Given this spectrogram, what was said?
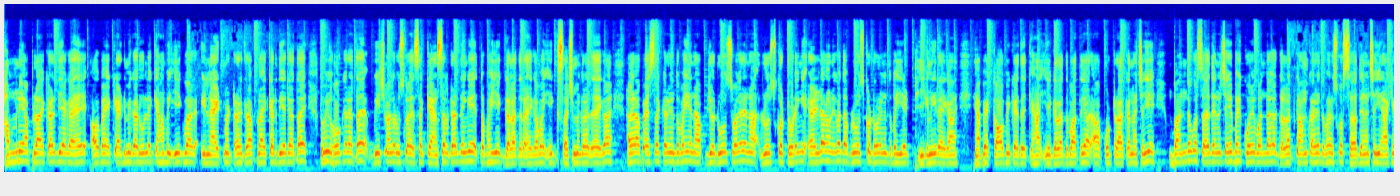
हमने अप्लाई कर दिया गया है, और भाई अकेडमी का रूल है कि हाँ भाई, एक बार इलाइटमेंट ट्रक अप्लाई कर दिया जाता है तो भाई हो क्या रहता है। बीच में अगर उसको ऐसा कैंसिल कर देंगे तो भाई ये गलत रहेगा भाई, एक सच में गलत रहेगा। अगर आप ऐसा करेंगे तो भाई ना, आप जो रूल्स वगैरह ना रूल्स को तोड़ेंगे एल्डर होने का तो आप रूल्स को तोड़ेंगे तो भाई ये ठीक नहीं रहेगा। यहाँ पे काउ भी कहते हैं कि हाँ ये गलत बात है यार आपको ट्राई करना चाहिए। बंदों को सजा देना चाहिए। भाई कोई बंदा अगर गलत काम करे तो भाई उसको सजा देना चाहिए, ना कि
